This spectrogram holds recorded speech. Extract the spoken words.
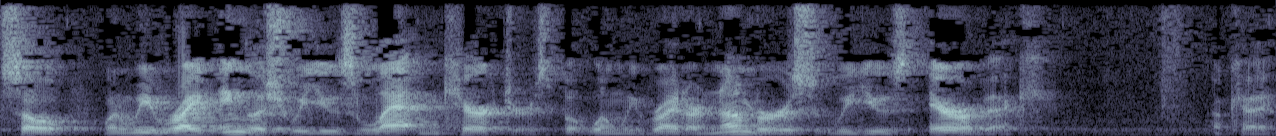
So when we write English, we use Latin characters, but when we write our numbers, we use Arabic. Okay.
